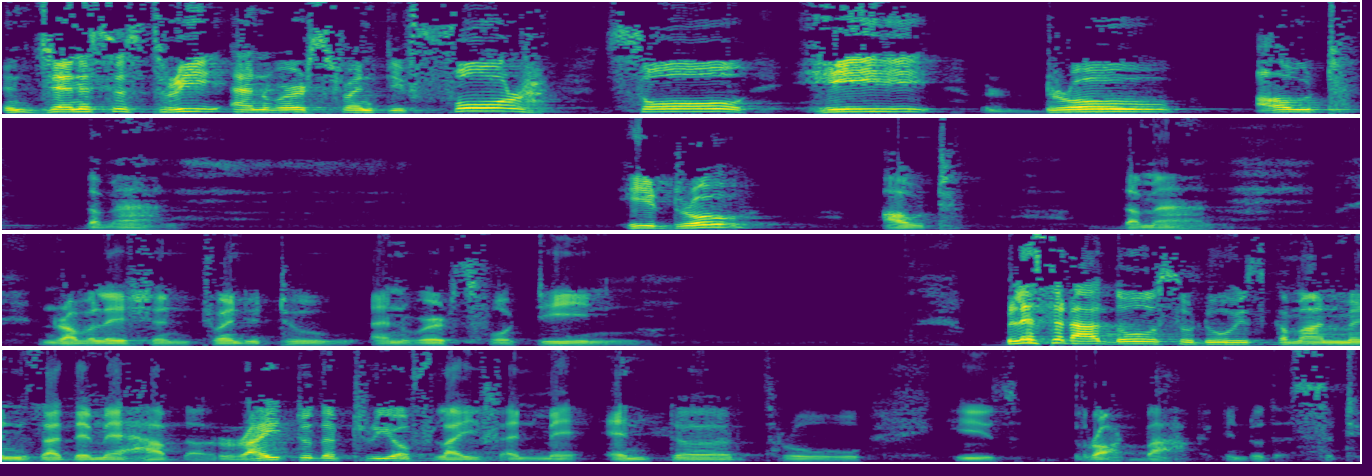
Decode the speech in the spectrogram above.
In Genesis 3 and verse 24, so he drove out the man. He drove out the man. In Revelation 22 and verse 14, Blessed are those who do his commandments that they may have the right to the tree of life and may enter through. He is brought back into the city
